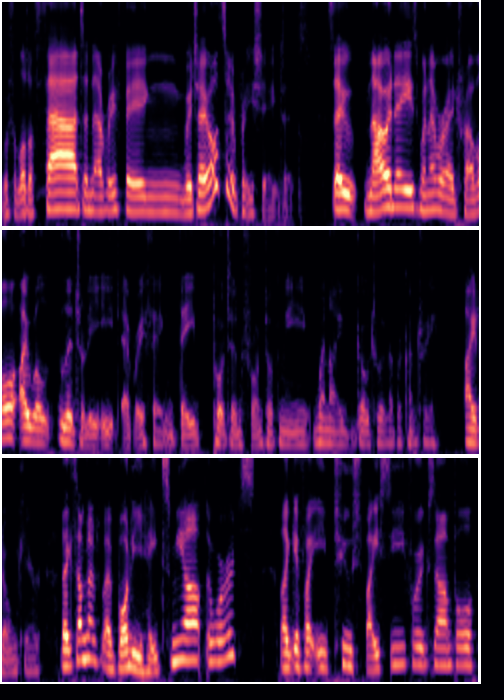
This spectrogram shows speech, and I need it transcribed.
with a lot of fat and everything, which I also appreciated. So nowadays, whenever I travel, I will literally eat everything they put in front of me when I go to another country. I don't care. Like sometimes my body hates me afterwards. Like if I eat too spicy, for example,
